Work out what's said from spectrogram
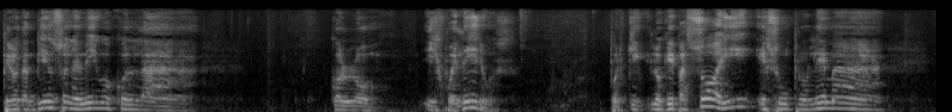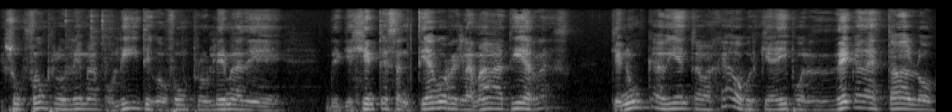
pero también son amigos con, la, con los hijueleros, porque lo que pasó ahí es un problema, fue un problema político, fue un problema de, que gente de Santiago reclamaba tierras que nunca habían trabajado, porque ahí por décadas estaban los,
